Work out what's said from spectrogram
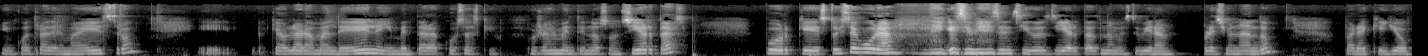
en contra del maestro, eh, que hablara mal de él e inventara cosas que pues, realmente no son ciertas porque estoy segura de que si hubiesen sido ciertas no me estuvieran presionando para que yo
